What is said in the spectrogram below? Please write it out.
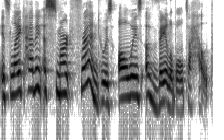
It's like having a smart friend who is always available to help.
